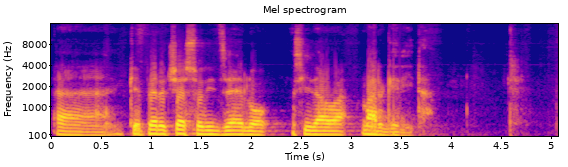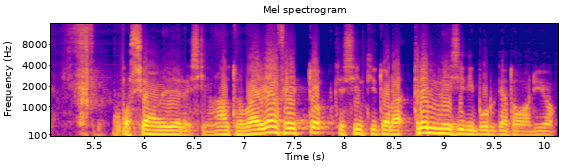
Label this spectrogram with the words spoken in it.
eh, che per eccesso di zelo si dava Margherita. Possiamo vedere sì, un altro paragrafetto che si intitola Tre mesi di purgatorio.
